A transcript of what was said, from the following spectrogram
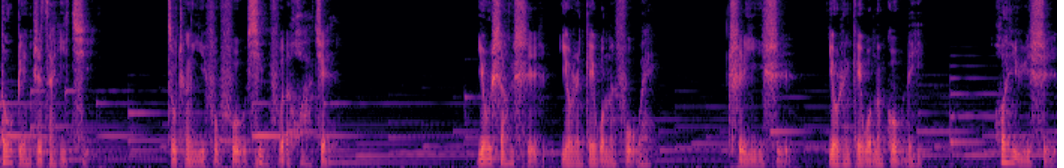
都编织在一起，组成一幅幅幸福的画卷。忧伤时有人给我们抚慰，迟疑时有人给我们鼓励。欢愉时，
